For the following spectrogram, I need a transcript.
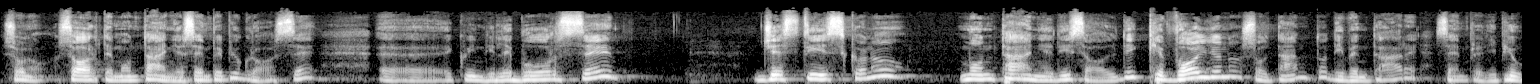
sono sorte montagne sempre più grosse eh, e quindi le borse gestiscono montagne di soldi che vogliono soltanto diventare sempre di più.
